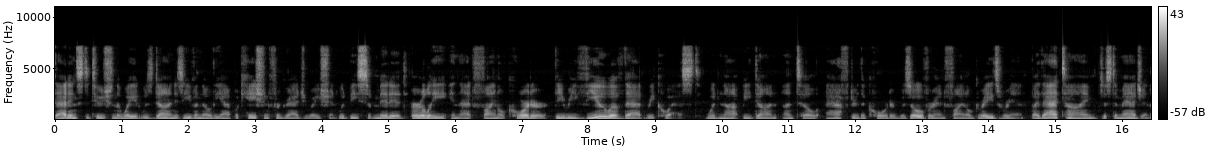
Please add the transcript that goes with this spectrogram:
That institution, the way it was done is even though the application for graduation would be submitted early in that final quarter, the review of that request would not be done until after the quarter was over and final grades were in. By that time, just imagine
